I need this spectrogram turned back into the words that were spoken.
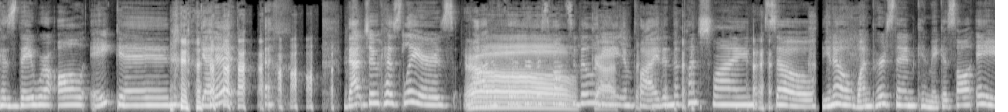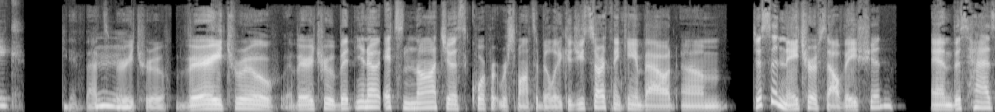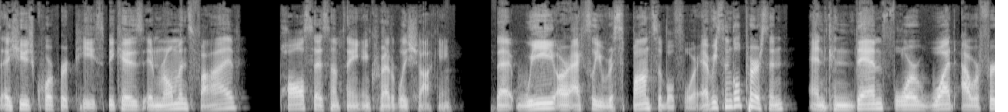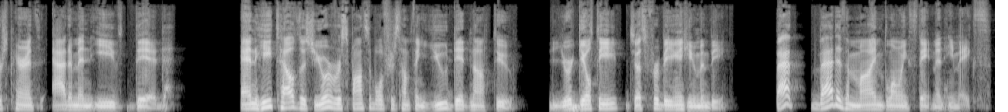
because they were all aching. Get it? that joke has layers. A lot of corporate oh, responsibility gosh. implied in the punchline. so, you know, one person can make us all ache. Yeah, that's mm. very true. Very true. Very true. But, you know, it's not just corporate responsibility because you start thinking about um, just the nature of salvation. And this has a huge corporate piece because in Romans 5, Paul says something incredibly shocking that we are actually responsible for, every single person, and condemned for what our first parents, Adam and Eve, did. And he tells us you're responsible for something you did not do. You're guilty just for being a human being. That, that is a mind blowing statement he makes.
